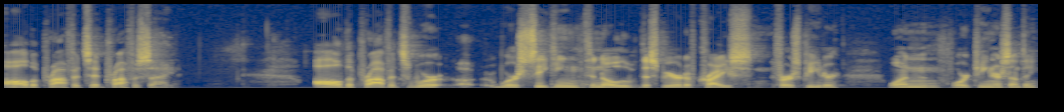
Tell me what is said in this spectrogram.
all the prophets had prophesied. All the prophets were uh, were seeking to know the spirit of Christ. First Peter one fourteen or something.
